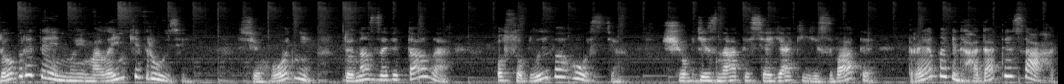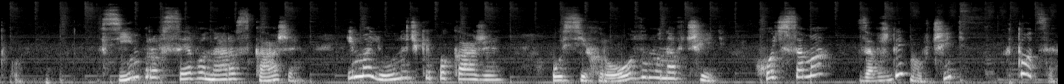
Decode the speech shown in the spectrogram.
Добрий день, мої маленькі друзі! Сьогодні до нас завітала особлива гостя. Щоб дізнатися, як її звати, треба відгадати загадку. Всім про все вона розкаже і малюночки покаже, усіх розуму навчить, хоч сама завжди мовчить. Хто це?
